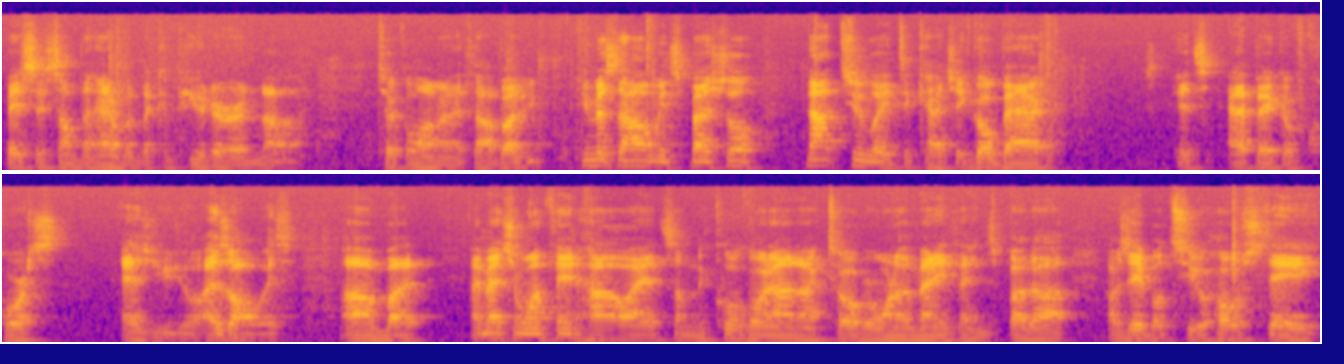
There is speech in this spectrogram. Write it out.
Basically, something happened with the computer and uh, took longer than I thought. But if you missed the Halloween special, not too late to catch it. Go back. It's epic, of course, as usual, as always. Um, but I mentioned one thing how I had something cool going on in October, one of the many things. But uh, I was able to host a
